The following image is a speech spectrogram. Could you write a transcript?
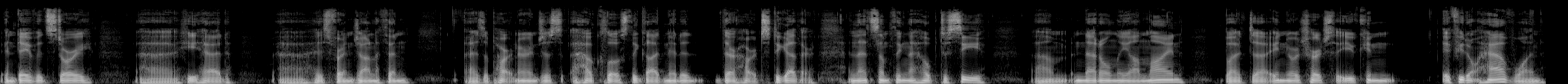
in David's story, uh, he had uh, his friend Jonathan as a partner, and just how closely God knitted their hearts together, and that's something I hope to see um, not only online but uh, in your church that you can, if you don't have one,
